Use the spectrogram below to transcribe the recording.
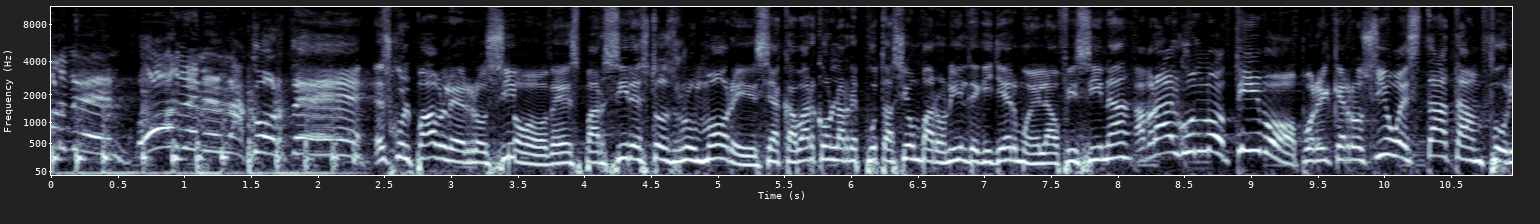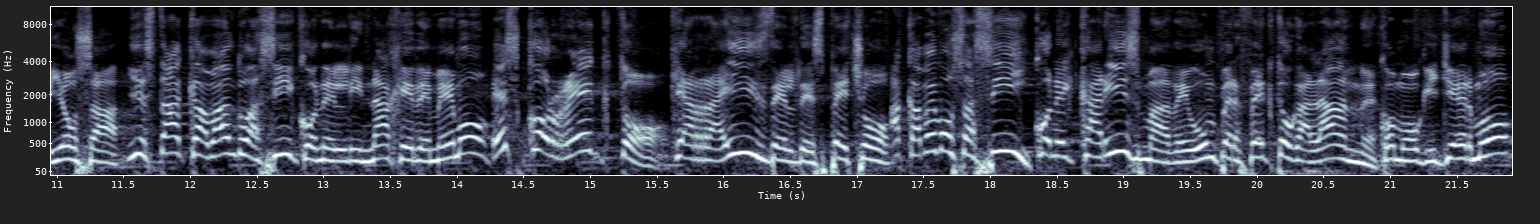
¡Orden! ¡Orden en la corte! Es culpable, Rocío, de esparcir estos rumores y acabar con la reputación varonil de Guillermo en la oficina. ¿Habrá algún motivo por el que Rocío está tan furiosa y está acabando así con el linaje de Memo? Es correcto que a raíz del despecho acabemos así con el carisma de un perfecto galán como Guillermo.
